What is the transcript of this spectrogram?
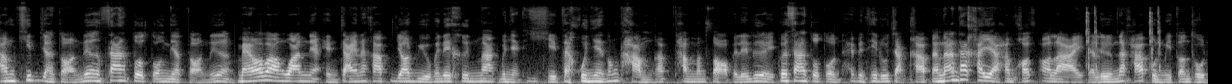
ทำคลิปอย่างต่อเนื่อง สร้างตัวตนอย่างต่อเนื่อง แม้ว่าบางวันเนี่ยเห็นใจนะครับยอดวิวไม่ได้ขึ้นมากเป็นอย่างที่คิด แต่คุณยังต้องทำครับทำมันต่อไปเรื่อยๆ เพื่อสร้างตัวตนให้เป็นที่รู้จักครับดังนั้นถ้าใครอยากทำคอร์สออนไลน์อย่าลืมนะครับคุณมีต้นทุน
